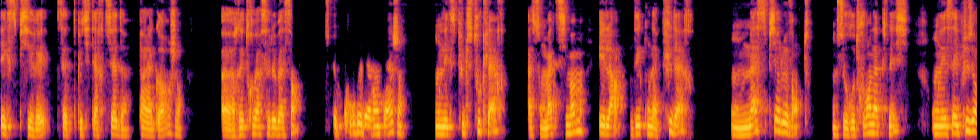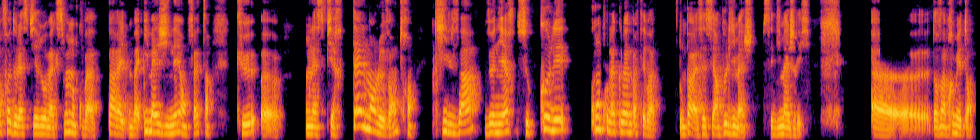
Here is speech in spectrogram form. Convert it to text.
expirer, cette petite air tiède par la gorge, rétroverser le bassin, se courber davantage, on expulse toute l'air à son maximum. Et là, dès qu'on n'a plus d'air, on aspire le ventre, on se retrouve en apnée, on essaye plusieurs fois de l'aspirer au maximum. Donc on va pareil, on va imaginer en fait que on aspire tellement le ventre qu'il va venir se coller contre la colonne vertébrale. Donc pareil, ça c'est un peu l'image, c'est l'imagerie. Euh, dans un premier temps.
